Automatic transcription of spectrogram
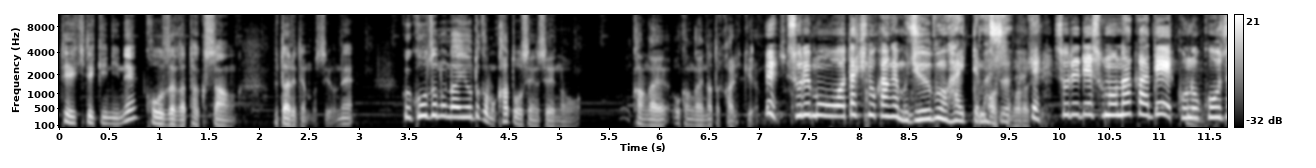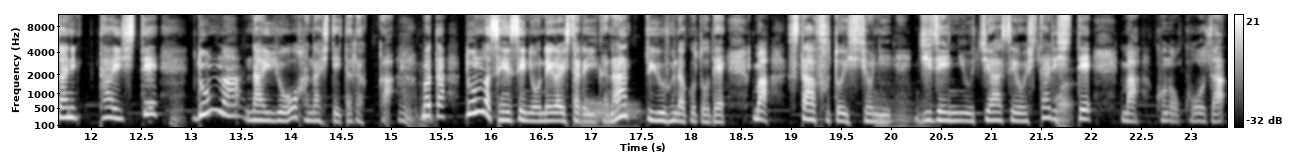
定期的にね講座がたくさん打たれてますよね。これ講座の内容とかも加藤先生の考えお考えになったカリキュラム。えそれも私の考えも十分入ってます。えそれでその中でこの講座に対してどんな内容を話していただくか、うんうん。またどんな先生にお願いしたらいいかなというふうなことで、まあ、スタッフと一緒に事前に打ち合わせをしたりして、まあ、この講座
